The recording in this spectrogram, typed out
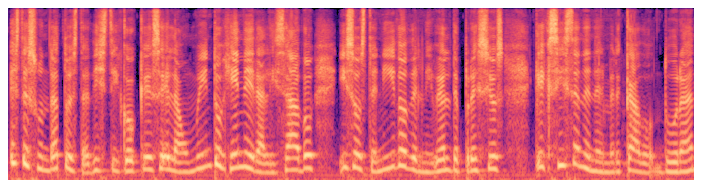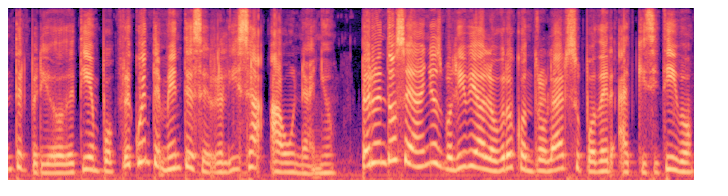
Este es un dato estadístico que es el aumento generalizado y sostenido del nivel de precios que existen en el mercado durante el periodo de tiempo. Frecuentemente se realiza a un año. Pero en 12 años Bolivia logró controlar su poder adquisitivo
